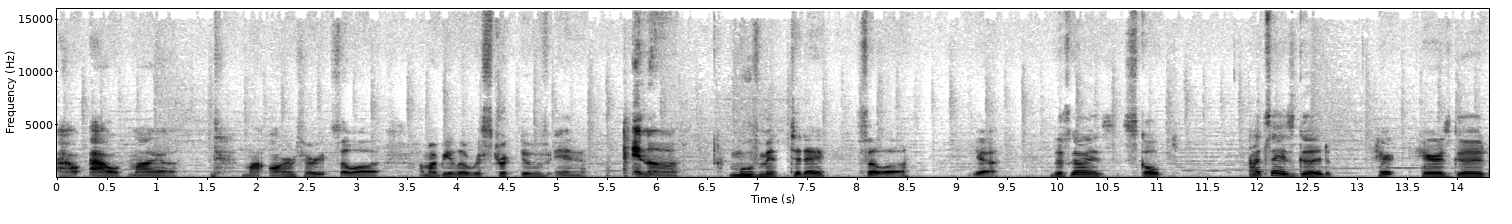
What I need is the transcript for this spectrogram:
Ow, ow, my uh, my arms hurt, so uh, I might be a little restrictive in in uh movement today. So uh, yeah. This guy's sculpt, I'd say is good. Hair, hair is good.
